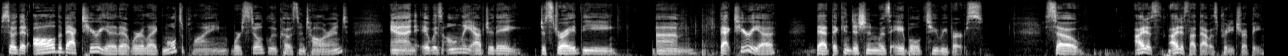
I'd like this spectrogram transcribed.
So that all the bacteria that were like multiplying were still glucose intolerant. And it was only after they destroyed the um, bacteria that the condition was able to reverse. So i just i just thought that was pretty trippy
